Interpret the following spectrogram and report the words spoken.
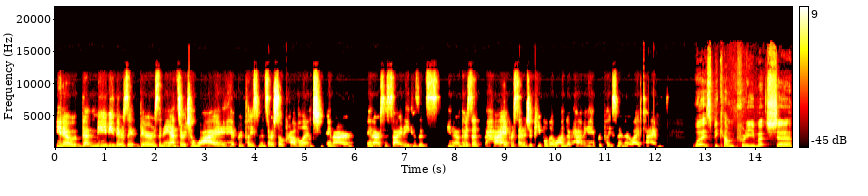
you know that maybe there's a there's an answer to why hip replacements are so prevalent in our in our society because it's you know there's a high percentage of people that will end up having a hip replacement in their lifetime Well, it's become pretty much uh,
